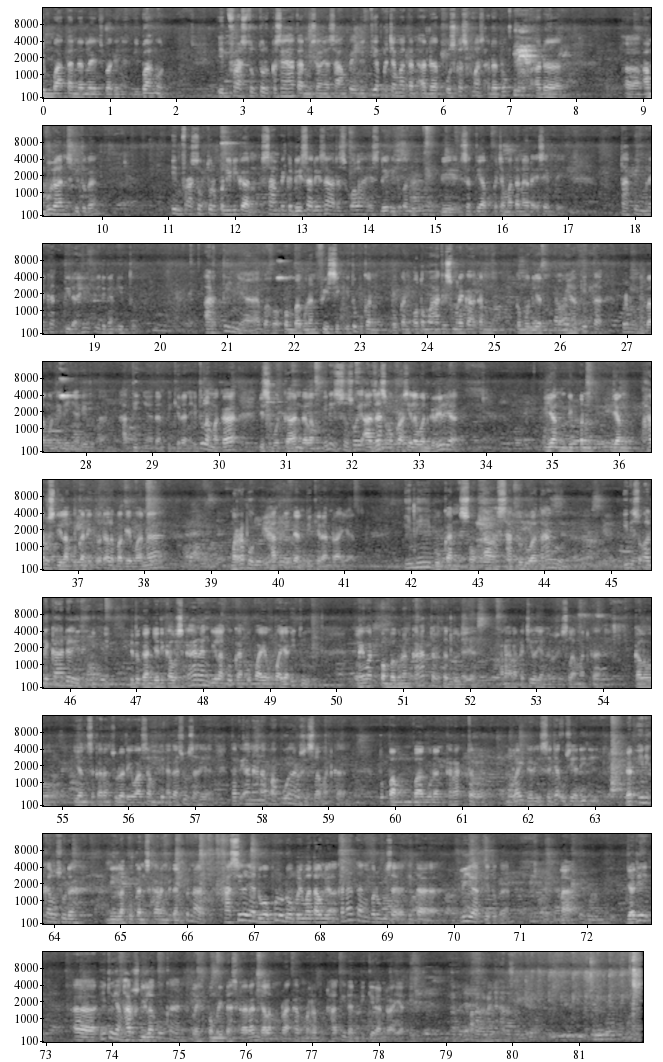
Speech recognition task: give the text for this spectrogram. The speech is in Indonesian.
jembatan dan lain sebagainya dibangun. Infrastruktur kesehatan misalnya sampai di tiap kecamatan ada puskesmas ada dokter ada uh, ambulans gitu kan. Infrastruktur pendidikan sampai ke desa-desa ada sekolah SD gitu kan di setiap kecamatan ada SMP tapi mereka tidak happy dengan itu artinya bahwa pembangunan fisik itu bukan bukan otomatis mereka akan kemudian memihak kita. Perlu dibangun ininya gitu kan hatinya dan pikirannya. Itulah maka disebutkan dalam ini sesuai azas operasi lawan gerilya. Yang dipen, yang harus dilakukan itu adalah bagaimana merebut hati dan pikiran rakyat. Ini bukan soal satu dua tahun. Ini soal dekade itu kan? Jadi kalau sekarang dilakukan upaya-upaya itu lewat pembangunan karakter tentunya ya. Anak-anak kecil yang harus diselamatkan. Kalau yang sekarang sudah dewasa mungkin agak susah ya. Tapi anak-anak Papua harus diselamatkan. Pembangunan karakter mulai dari sejak usia dini. Dan ini kalau sudah dilakukan sekarang dengan benar hasilnya 20-25 tahun yang akan datang baru bisa kita lihat gitu kan. Nah jadi uh, itu yang harus dilakukan oleh pemerintah sekarang dalam rangka merebut hati dan pikiran rakyat itu. Thank you.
